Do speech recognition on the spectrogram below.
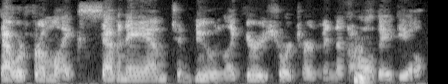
that were from like 7 a.m. to noon, like very short tournament, not an all day deal.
